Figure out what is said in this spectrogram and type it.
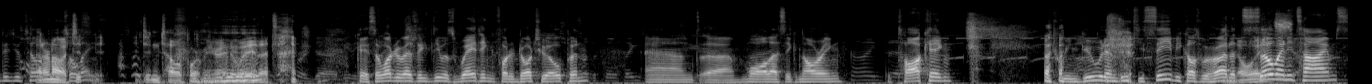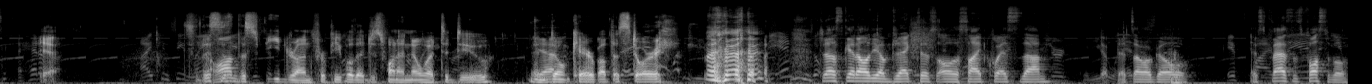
did you tell I don't know. It, so did, late? it, it didn't teleport me right away that time. Okay, so what we basically did was waiting for the door to open and uh, more or less ignoring the talking between Guude and BTC because we heard it so many times. Ahead of Yeah. I can see So this is the speed run for people that just want to know what to do and Yeah. don't care about the story. Just get all the objectives, all the side quests done. That's our goal. As fast as possible.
